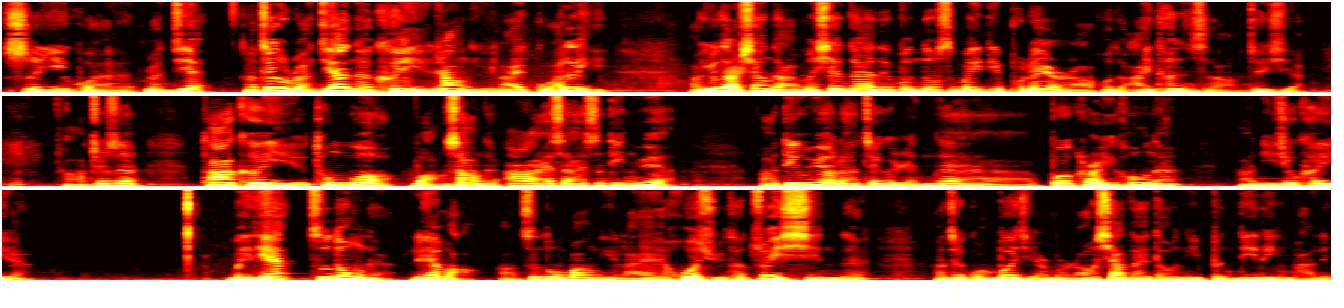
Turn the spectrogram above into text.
是一款软件。那这个软件呢可以让你来管理啊，有点像咱们现在的 Windows Media Player 啊或者 iTunes 啊这些啊，就是。它可以通过网上的 RSS 订阅，啊，订阅了这个人的播客以后呢，啊，你就可以每天自动的联网啊，自动帮你来获取它最新的啊这广播节目，然后下载到你本地的硬盘里。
